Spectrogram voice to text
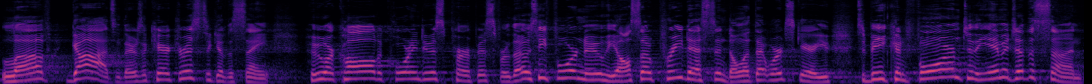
love God. So there's a characteristic of the saint who are called according to his purpose. For those he foreknew, he also predestined, don't let that word scare you, to be conformed to the image of the Son,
